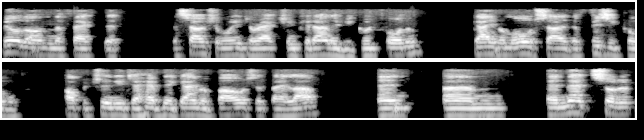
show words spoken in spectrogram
build on the fact that the social interaction could only be good for them. Gave them also the physical opportunity to have their game of bowls that they love, and um, and that sort of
